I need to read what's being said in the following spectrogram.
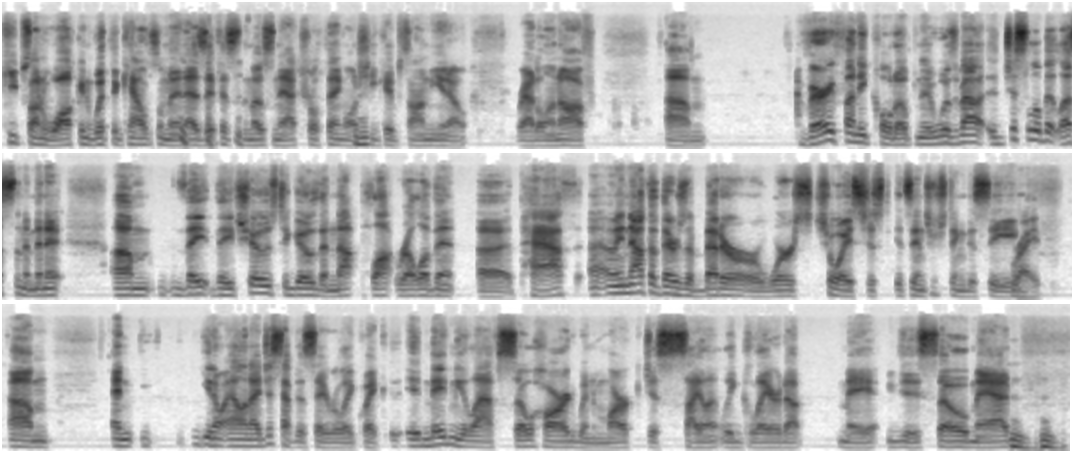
keeps on walking with the councilman as if it's the most natural thing while she keeps on you know rattling off. Um very funny cold open it was about just a little bit less than a minute. Um they they chose to go the not plot relevant uh path. I mean not that there's a better or worse choice just it's interesting to see. Right. um, and you know, Alan, I just have to say really quick, it made me laugh so hard when Mark just silently glared up, May just so mad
